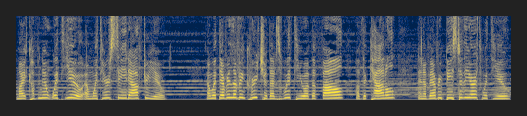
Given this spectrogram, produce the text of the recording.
my covenant with you and with your seed after you, and with every living creature that is with you, of the fowl, of the cattle, and of every beast of the earth with you,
